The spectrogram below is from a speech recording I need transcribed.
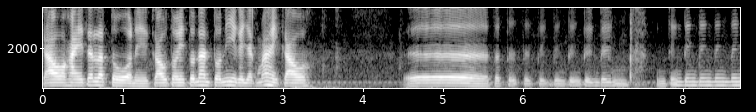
เกาให้แต่ละตัวนี่เกาตัวตัวนั่นตัวนี้ก็อยากมาให้เกา เออตึงตึงตึงตึงตึงตึงตึงตึงตึงตึงตึงตึง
